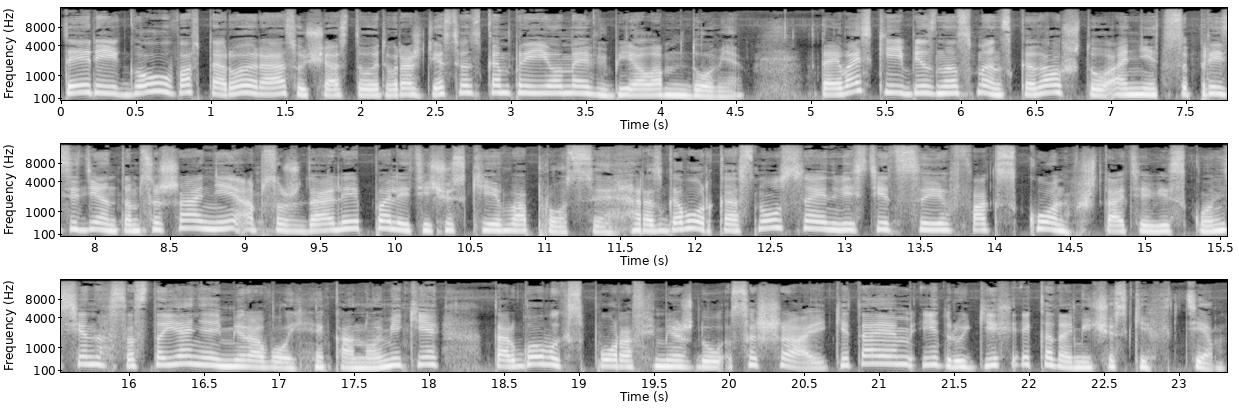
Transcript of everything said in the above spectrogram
Терри Гоу во второй раз участвует в рождественском приеме в Белом доме. Тайваньский бизнесмен сказал, что они с президентом США не обсуждали политические вопросы. Разговор коснулся инвестиций в Foxconn в штате Висконсин, состояния мировой экономики, торговых споров между США и Китаем и других экономических тем.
